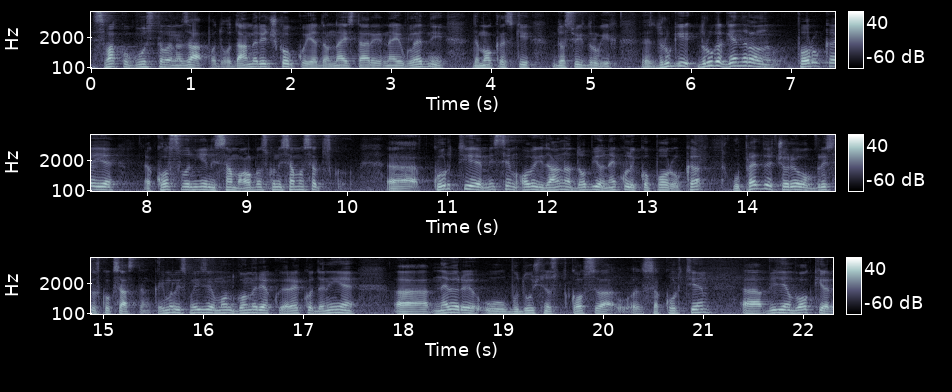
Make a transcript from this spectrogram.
svakog ustava na zapadu. Od američkog, koji je jedan najstariji, najugledniji, demokratski, do svih drugih. E, druga generalna poruka je e, Kosovo nije ni samo albansko, ni samo srpsko. Kurti je, mislim, ovih dana dobio nekoliko poruka u predvečori ovog briselskog sastanka. Imali smo izjav Montgomerya koji je rekao da nije, ne veruje u budućnost Kosova sa Kurtijem, William Walker,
